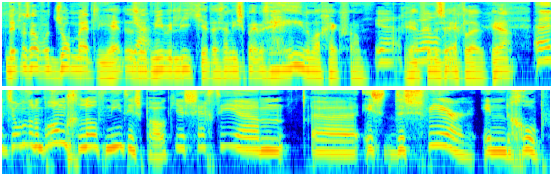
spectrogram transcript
Dit was over John Medley, hè? dat is het nieuwe liedje. Daar zijn die spelers helemaal gek van. Ja, ja vinden ze echt leuk, ja. Uh, John van den Brom gelooft niet in sprookjes, zegt hij. Um, is de sfeer in de groep...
